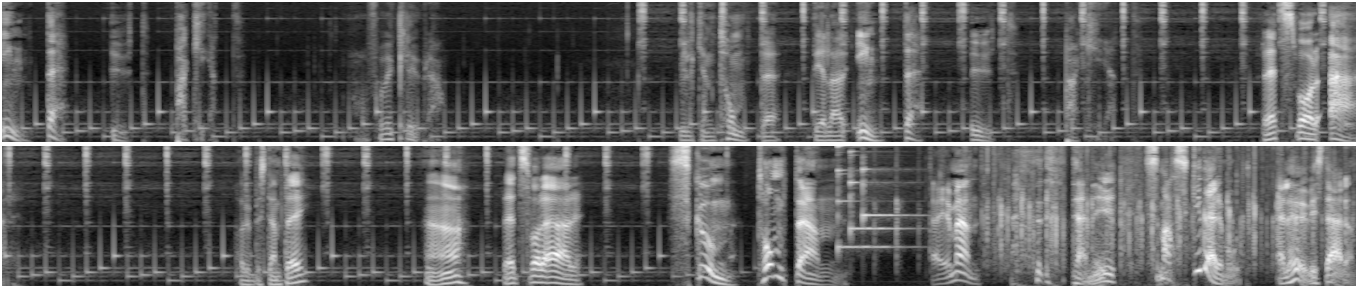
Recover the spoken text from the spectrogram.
inte ut paket? Då får vi klura. Vilken tomte delar inte ut paket? Rätt svar är... Har du bestämt dig? Ja, rätt svar är Skumtomten. Jajamän. Den är ju smaskig däremot. Eller hur? Visst är den?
